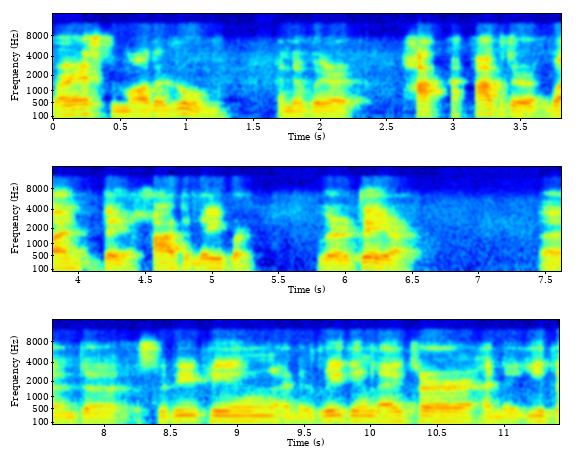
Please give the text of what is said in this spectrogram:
very small room and where after one day hard labor, we're there and uh, sleeping and reading letter and eat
